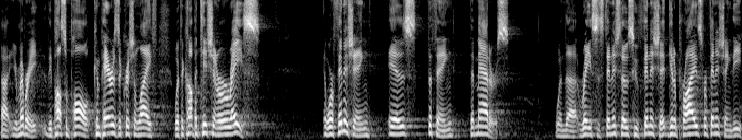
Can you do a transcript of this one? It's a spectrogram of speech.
uh, you remember, the Apostle Paul compares the Christian life with a competition or a race. And where finishing is the thing that matters. When the race is finished, those who finish it get a prize for finishing. The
